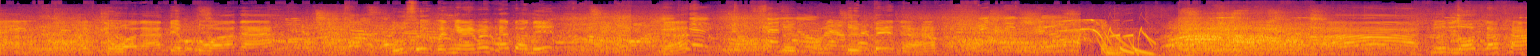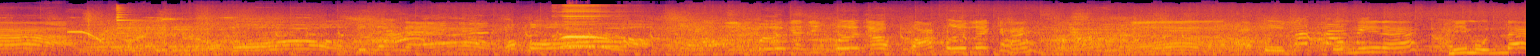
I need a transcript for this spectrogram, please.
อ่าเตรียมตัวนะ เตรียมตัวแล้วนะ รู้สึกเป็นไงบ้างคะตอนนี้ฮะสตื่นนุกตื่นเต้นเหรอฮะไม่ตื่นเต้นอ่าขึ้นรถแล้วค่ะ โอ้โห ขึ้นรถแล้ว โอ้โห ยิงปืนกันยิงปืน เอาขวาปืนเลยกันอ่าขวา ปืน ตรงนี้นะ มีหมุนได้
